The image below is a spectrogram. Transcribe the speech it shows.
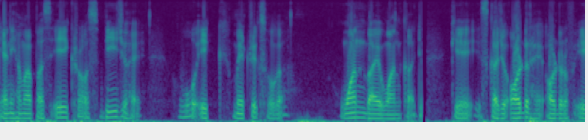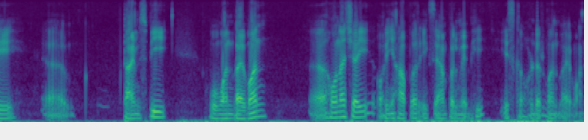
यानी हमारे पास ए क्रॉस बी जो है वो एक मैट्रिक्स होगा। वन बाय वन का कि इसका जो ऑर्डर है order of A times B वो वन बाय वन होना चाहिए और यहाँ पर एग्ज़ाम्पल में भी इसका ऑर्डर वन बाय वन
